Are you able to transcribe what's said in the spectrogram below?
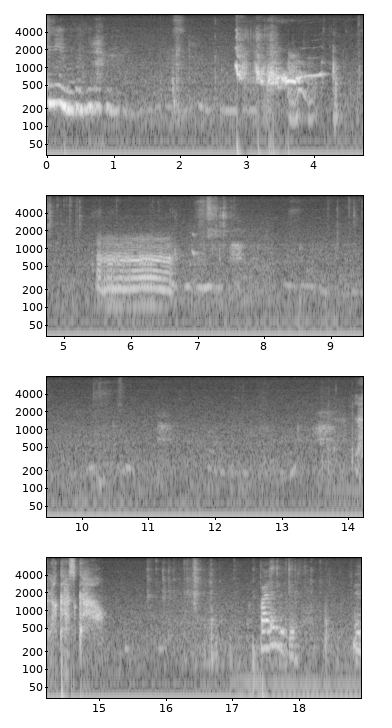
Lolo Cascao. Para de ter. Meu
